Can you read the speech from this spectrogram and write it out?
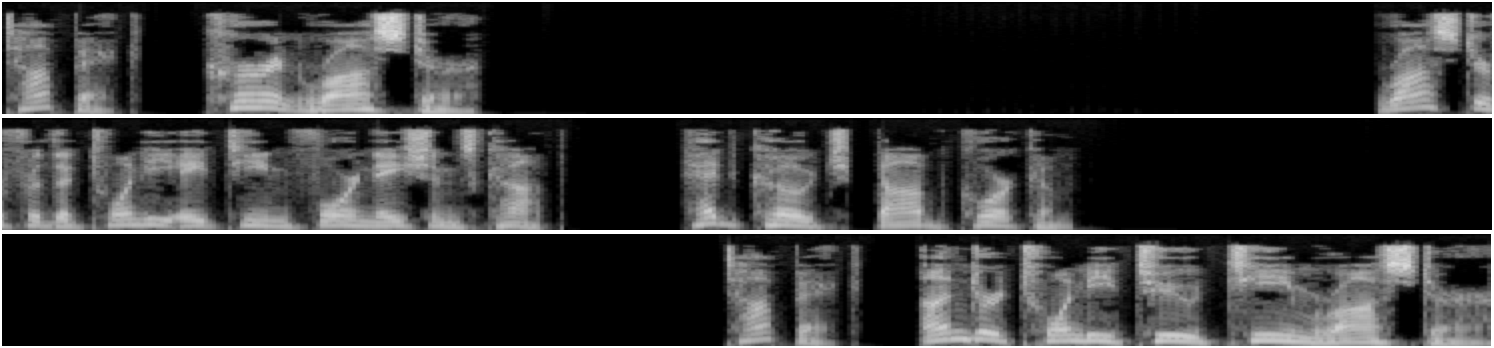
Topic: Current roster. Roster for the 2018 Four Nations Cup. Head coach Bob Corkum. Under 22 team roster.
